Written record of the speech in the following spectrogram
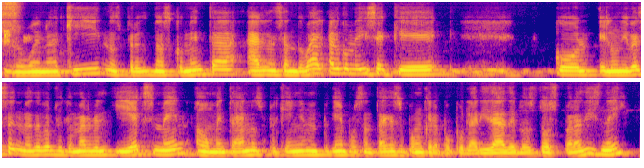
pero bueno aquí nos, nos comenta Alan Sandoval. Algo me dice que con el universo cinematográfico de Marvel y X-Men aumentarán los pequeños, un pequeño porcentaje, supongo que la popularidad de los dos para Disney,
